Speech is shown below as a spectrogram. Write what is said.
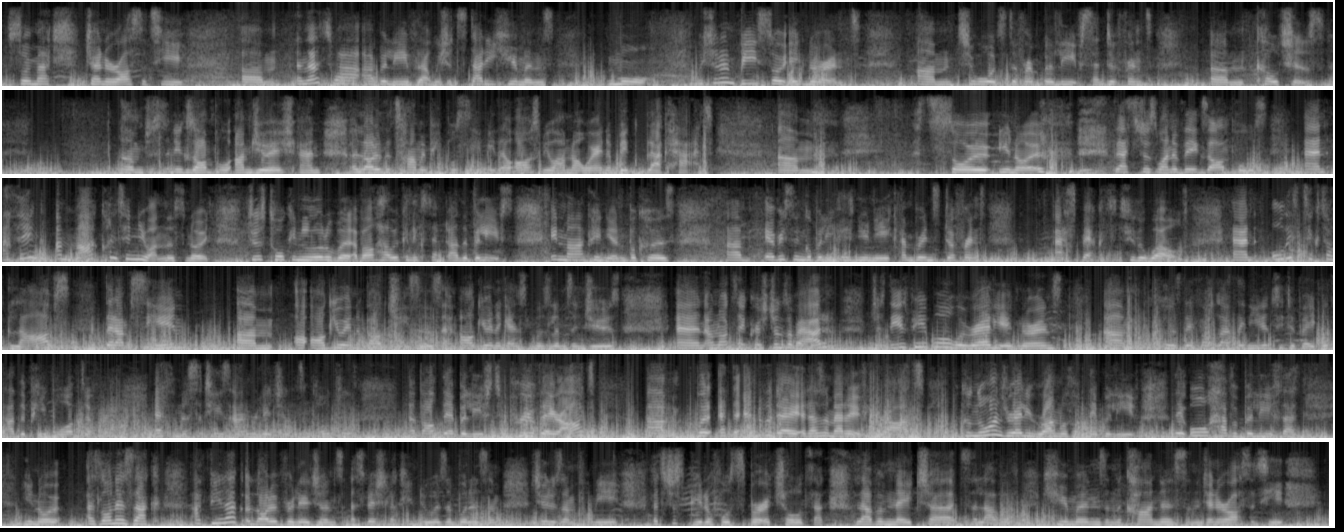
so much generosity. Um, and that's why I believe that we should study humans more. We shouldn't be so ignorant um, towards different beliefs and different um, cultures. Um, just an example, I'm Jewish, and a lot of the time when people see me, they'll ask me why I'm not wearing a big black hat. Um, so, you know, that's just one of the examples. And I think I might continue on this note, just talking a little bit about how we can accept other beliefs, in my opinion, because um, every single belief is unique and brings different aspects to the world. And all these TikTok lives that I'm seeing um, are arguing about Jesus and arguing against Muslims and Jews. And I'm not saying Christians are bad, just these people were really ignorant um, because they felt like they needed to debate with other people of different ethnicities and religions and cultures about their beliefs to prove they're right. Um, but at the end of the day, it doesn't matter if you're right because no one's really run with what they believe. They all have a belief that, you know, as long as like I feel like a lot of religions, especially like Hinduism, Buddhism, Judaism, for me, it's just beautiful, spiritual. It's like love of nature, it's the love of humans and the kindness and the generosity.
